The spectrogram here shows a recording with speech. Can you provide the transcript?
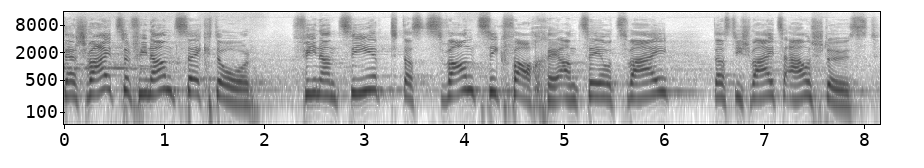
Der Schweizer Finanzsektor finanziert das 20-fache an CO2, das die Schweiz ausstößt.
